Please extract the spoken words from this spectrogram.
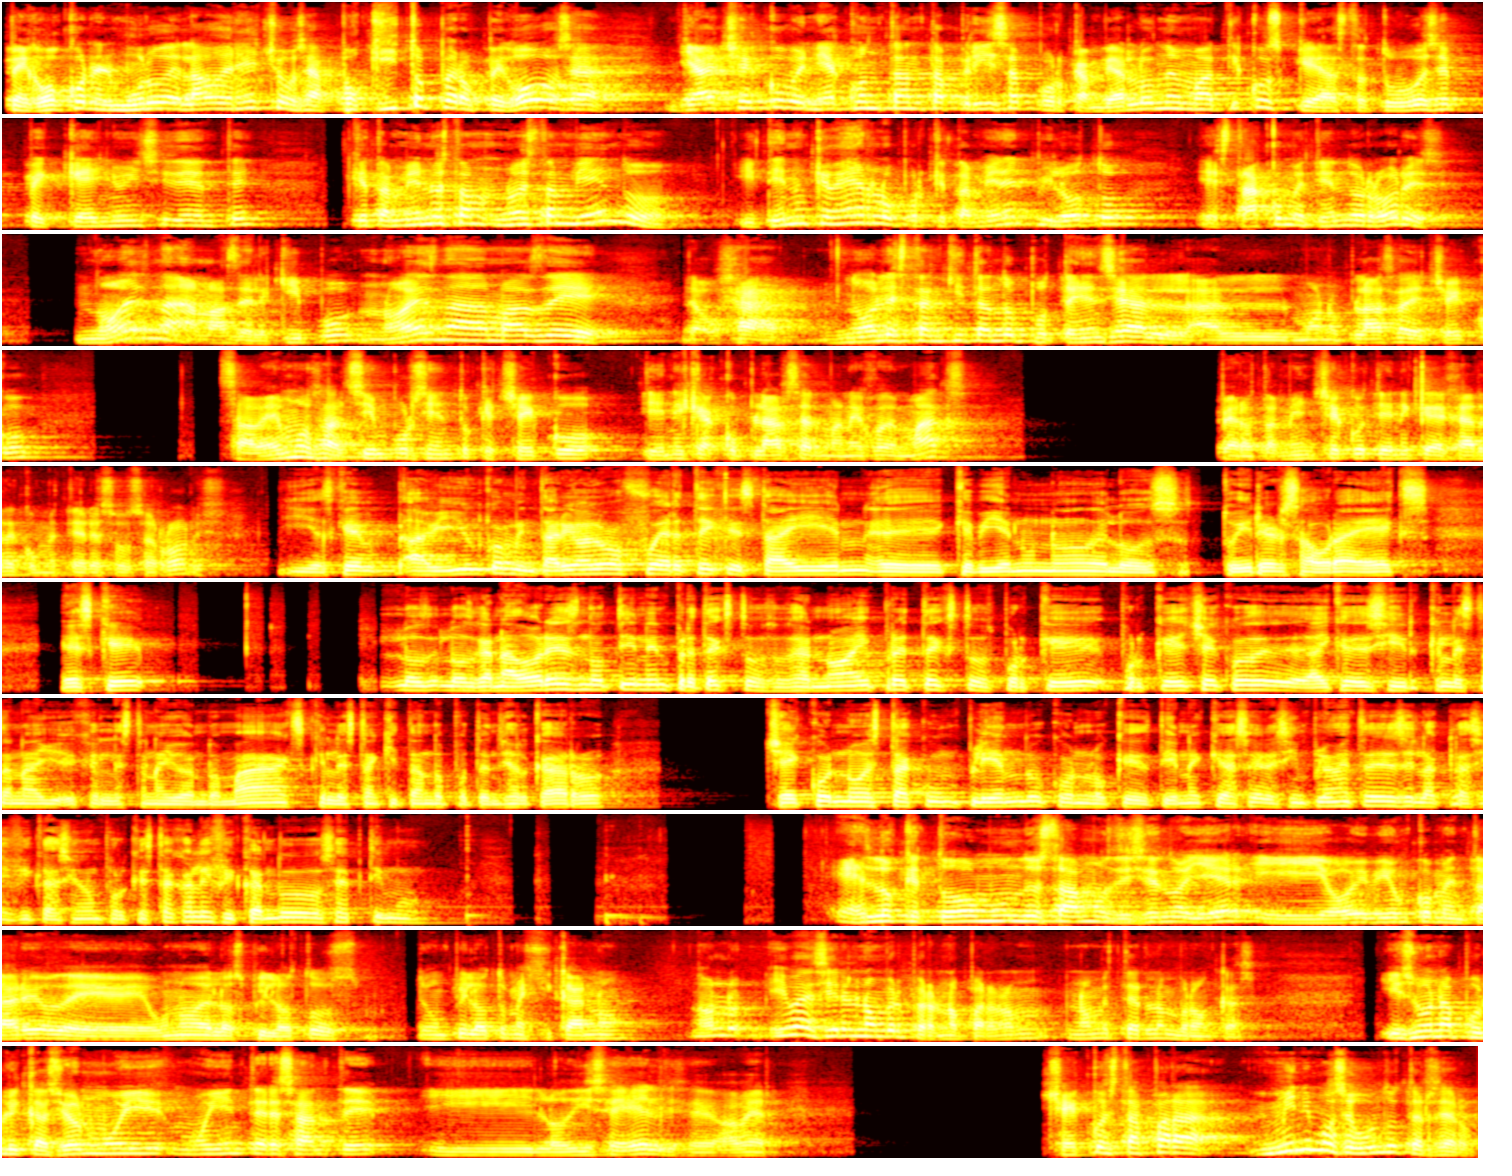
pegó con el muro del lado derecho, o sea, poquito, pero pegó, o sea, ya Checo venía con tanta prisa por cambiar los neumáticos que hasta tuvo ese pequeño incidente que también no están, no están viendo y tienen que verlo porque también el piloto está cometiendo errores. No es nada más del equipo, no es nada más de, o sea, no le están quitando potencia al, al monoplaza de Checo. Sabemos al 100% que Checo tiene que acoplarse al manejo de Max, pero también Checo tiene que dejar de cometer esos errores. Y es que había un comentario algo fuerte que está ahí en, eh, que vi en uno de los twitters ahora ex, es que los, ganadores no tienen pretextos, o sea, no hay pretextos. ¿Por qué, Checo hay que decir que le, están, que le están ayudando a Max, que le están quitando potencia al carro? Checo no está cumpliendo con lo que tiene que hacer, simplemente desde la clasificación, porque está calificando séptimo. Es lo que todo el mundo estábamos diciendo ayer y hoy vi un comentario de uno de los pilotos, de un piloto mexicano no lo, iba a decir el nombre, pero no, para no meterlo en broncas. Hizo una publicación muy, muy interesante y lo dice él, dice, a ver, Checo está para mínimo segundo o tercero.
